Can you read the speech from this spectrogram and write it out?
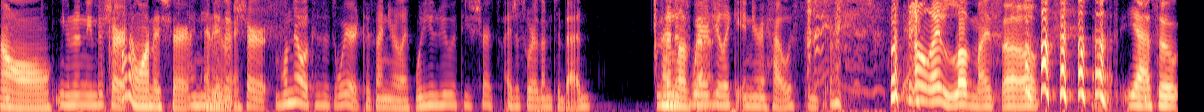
oh, You didn't need a shirt. I don't want a shirt. I needed anyway. a shirt. Well, no, because it's weird. Because then you're like, what do you do with these shirts? I just wear them to bed. And I then it's weird. that. You're like in your house. Like, oh, I love myself. uh, yeah, so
